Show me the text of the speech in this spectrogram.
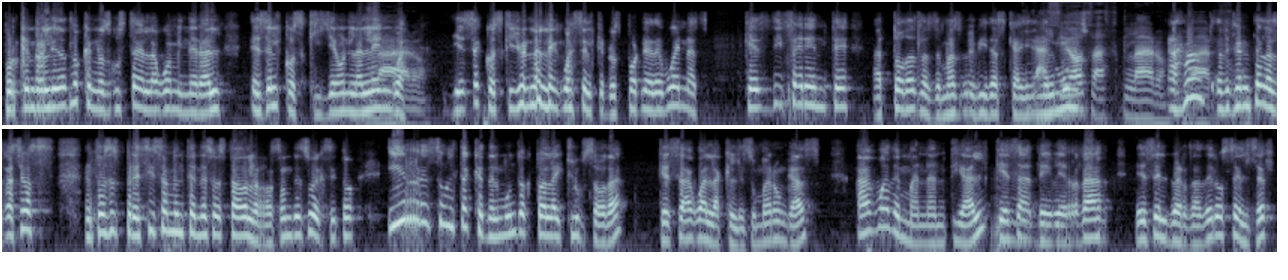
porque en realidad lo que nos gusta del agua mineral es el cosquilleo en la lengua. Claro. Y ese cosquillo en la lengua es el que nos pone de buenas, que es diferente a todas las demás bebidas que hay en el mundo. Gaseosas, claro. Ajá, claro. diferente a las gaseosas. Entonces, precisamente en eso ha estado la razón de su éxito. Y resulta que en el mundo actual hay club soda, que es agua a la que le sumaron gas, agua de manantial, que esa de verdad es el verdadero seltzer.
